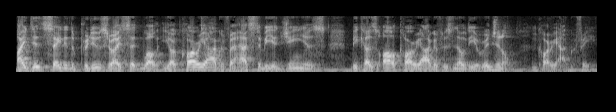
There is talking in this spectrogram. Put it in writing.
I did say to the producer, I said, "Well, your choreographer has to be a genius because all choreographers know the original choreography."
